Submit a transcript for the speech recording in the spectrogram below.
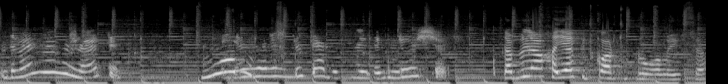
давай виважати. Ну, Я зараз до тебе придивлюся. Та бляха, я під карту провалився.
